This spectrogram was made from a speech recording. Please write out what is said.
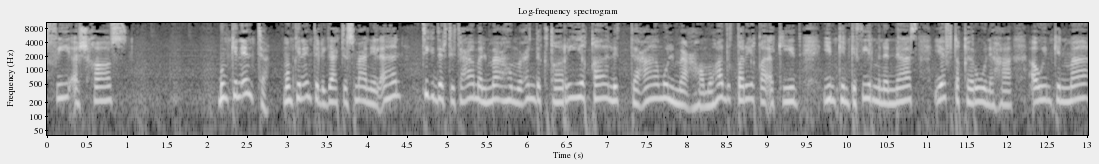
في أشخاص ممكن أنت ممكن أنت اللي قاعد تسمعني الآن تقدر تتعامل معهم وعندك طريقة للتعامل معهم. وهذه الطريقة أكيد يمكن كثير من الناس يفتقرونها أو يمكن ما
